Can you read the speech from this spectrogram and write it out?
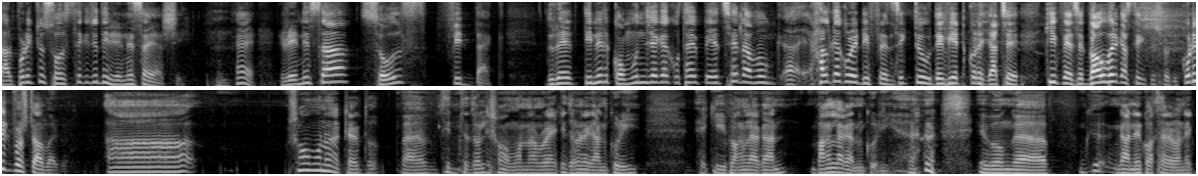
তারপর একটু সোলস থেকে যদি রেনেসায় আসি হ্যাঁ রেনেসা সোলস ফিডব্যাক দূরের তিনের কমন জায়গা কোথায় পেয়েছেন এবং হালকা করে ডিফারেন্স একটু ডেভিয়েট করে গেছে কি পেয়েছেন? বাবু কাছ থেকে একটু শুনি কঠিন প্রশ্ন আবার সমমনা একটা তিনটে দলই সমমনা আমরা একই ধরনের গান করি একই বাংলা গান। বাংলা গান করি এবং গানের কথার অনেক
